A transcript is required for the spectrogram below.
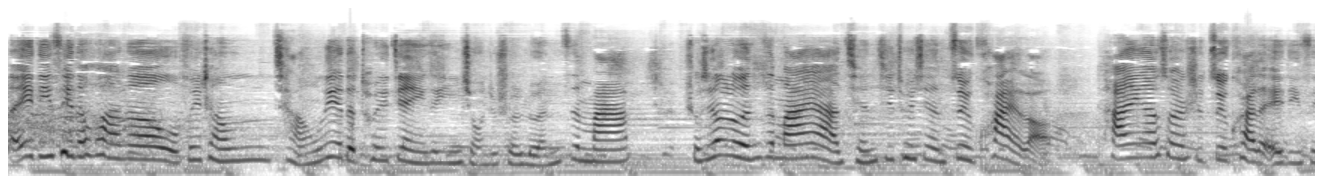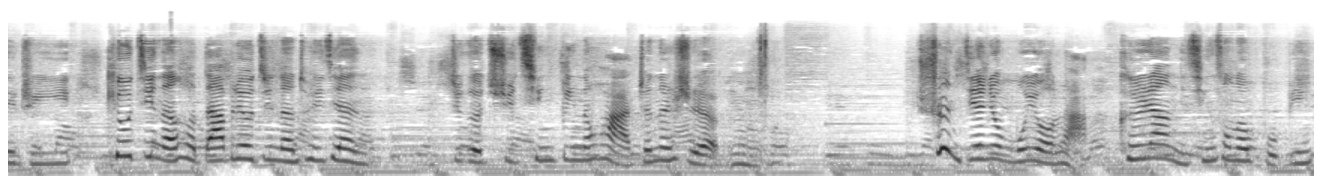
那 ADC 的话呢，我非常强烈的推荐一个英雄，就是轮子妈。首先，轮子妈呀，前期推线最快了，他应该算是最快的 ADC 之一。Q 技能和 W 技能推荐，这个去清兵的话，真的是，嗯，瞬间就木有了，可以让你轻松的补兵。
